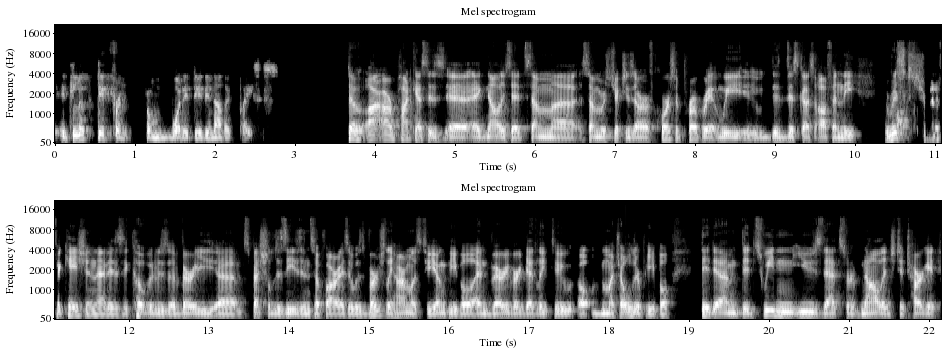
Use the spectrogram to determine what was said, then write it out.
it looked different from what it did in other places. So our, our podcast is uh, acknowledged that some uh, some restrictions are of course appropriate. We uh, discuss often the risk stratification. That is, COVID was a very uh, special disease insofar as it was virtually harmless to young people and very very deadly to uh, much older people. Did um, did Sweden use that sort of knowledge to target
